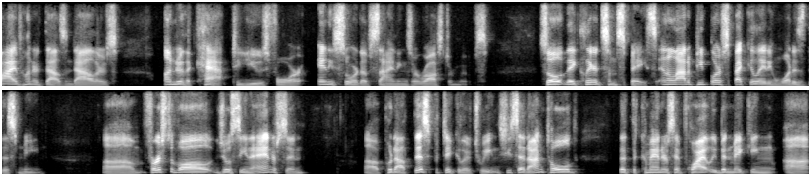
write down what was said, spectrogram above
$500,000 under the cap to use for any sort of signings or roster moves. So they cleared some space. And a lot of people are speculating what does this mean? Um, first of all, Josina Anderson uh, put out this particular tweet, and she said, I'm told that the commanders have quietly been making uh,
